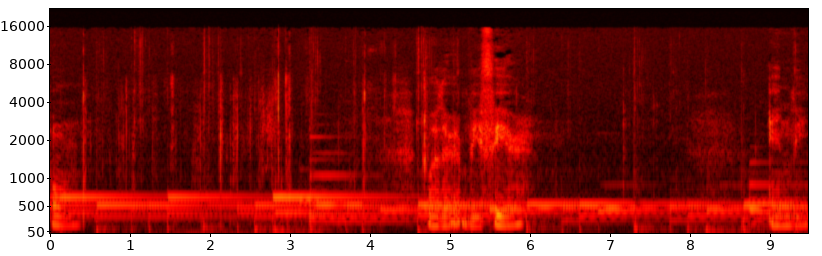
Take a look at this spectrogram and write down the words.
form. Whether it be fear, envy,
